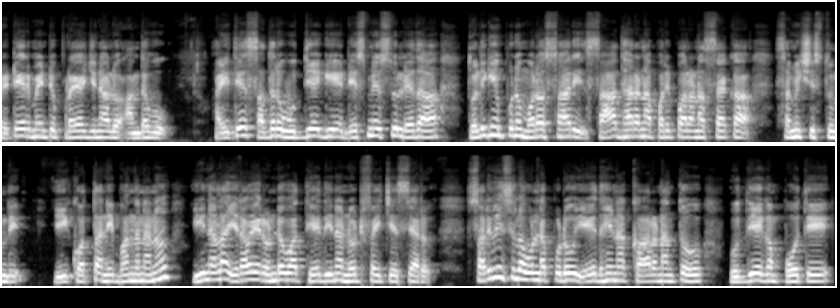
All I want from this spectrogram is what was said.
రిటైర్మెంట్ ప్రయోజనాలు అందవు. అయితే సదరు ఉద్యోగి డిస్మిస్ లేదా తొలగింపును మరోసారి సాధారణ పరిపాలనా శాఖ సమీక్షిస్తుంది. ఈ కొత్త నిబంధనను ఈ నెల ఇరవై రెండవ తేదీన నోటిఫై చేశారు. సర్వీసులో ఉన్నప్పుడు ఏదైనా కారణంతో ఉద్యోగం పోతే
